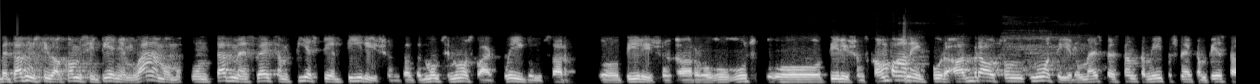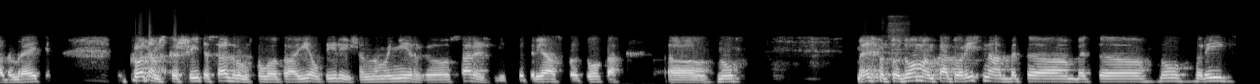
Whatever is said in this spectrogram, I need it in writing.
Bet administratīvā komisija pieņem lēmumu, un tad mēs veicam piespiedu tīrīšanu. Tātad mums ir noslēgts līgums ar tīrīšana, ar uz, tīrīšanas kompāniju, kura atbrauc un notīra, un mēs pēc tam tam īpašniekam piestādām rēķinu. Protams, ka šī sadrumstalotā iela tīrīšana nu, ir sarežģīta, bet ir jāsaprot to, ka uh, nu, Mēs par to domājam, kā to risināt, bet, bet nu, Rīgas,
